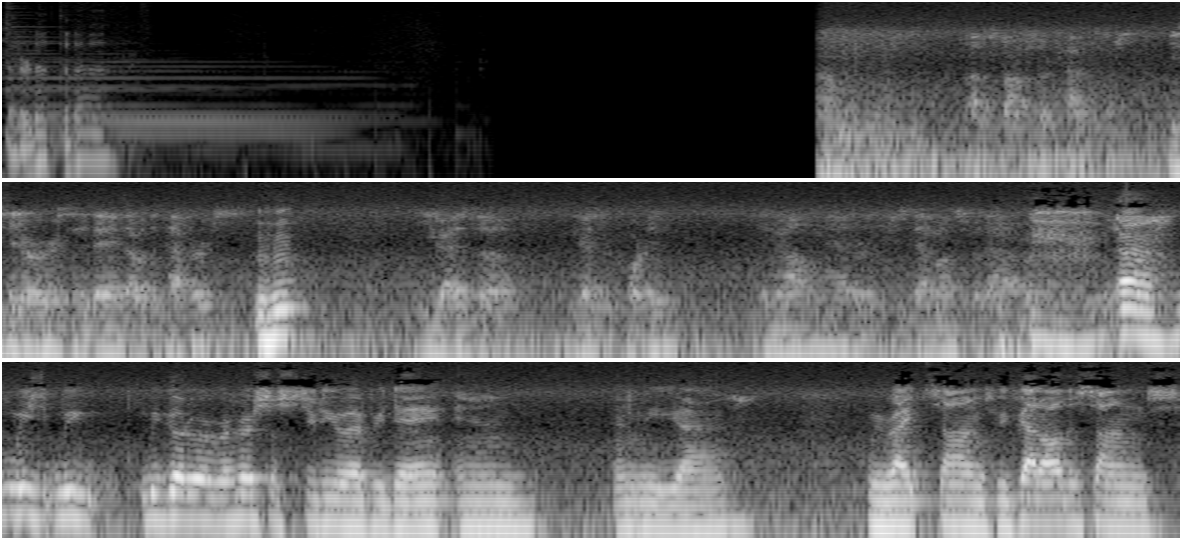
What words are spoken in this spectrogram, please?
Da-da-da-da-da. Um, let's start with the Peppers. You said you were rehearsing today. Is that with the Peppers? Mm-hmm. You guys, uh, you guys recorded the new album yet, or just demos for that? Or? Uh, we we we go to a rehearsal studio every day, and and we uh, we write songs. We've got all the songs,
